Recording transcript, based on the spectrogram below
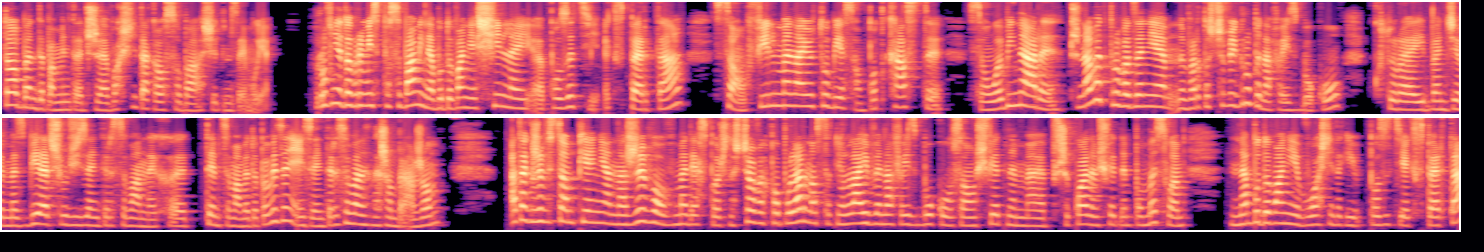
to będę pamiętać, że właśnie taka osoba się tym zajmuje. Równie dobrymi sposobami na budowanie silnej e, pozycji eksperta są filmy na YouTubie, są podcasty, są webinary, czy nawet prowadzenie wartościowej grupy na Facebooku, w której będziemy zbierać ludzi zainteresowanych e, tym, co mamy do powiedzenia i zainteresowanych naszą branżą a także wystąpienia na żywo w mediach społecznościowych. Popularne ostatnio live'y na Facebooku są świetnym e, przykładem, świetnym pomysłem na budowanie właśnie takiej pozycji eksperta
